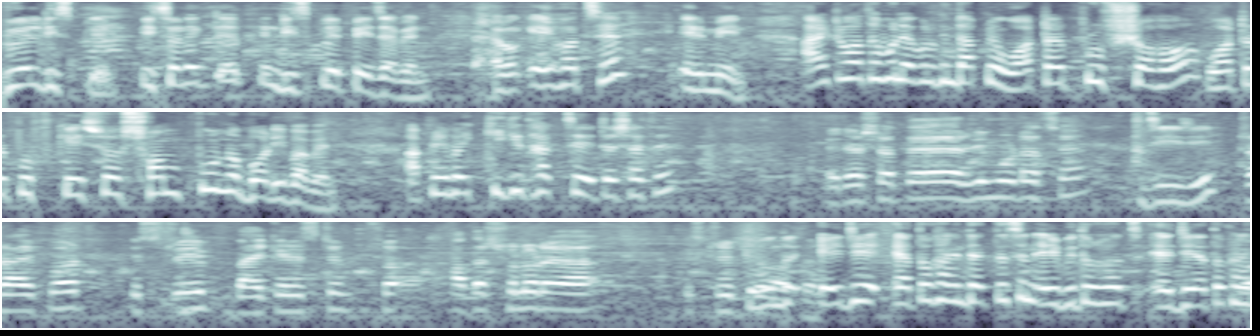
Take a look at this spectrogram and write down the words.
ডুয়েল ডিসপ্লে পিছনে একটা ডিসপ্লে পেয়ে যাবেন। এবং এই হচ্ছে এর মেন আরেকটা কথা বলি এগুলো কিন্তু আপনি ওয়াটারপ্রুফ সহ ওয়াটারপ্রুফ কেস সহ সম্পূর্ণ বডি পাবেন। আপনি ভাই কী কী থাকছে এটার সাথে? এটার সাথে রিমোট আছে জি জি। ট্রাইপড স্ট্রিপ বাইকের স্ট্রিপ আদার ষোলোটা এই যে এতখানি দেখতেছেন এর ভিতর হচ্ছে এই যে এতখানি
